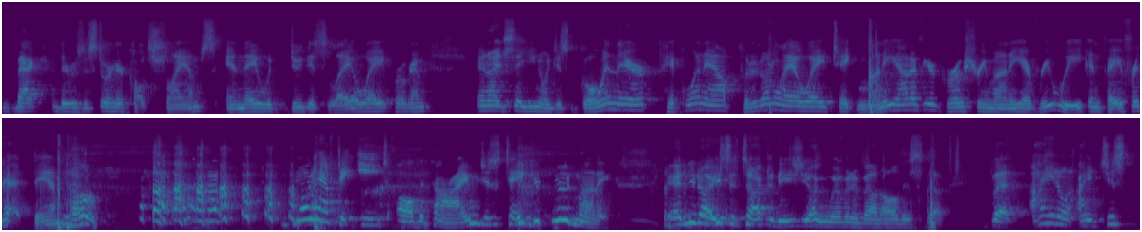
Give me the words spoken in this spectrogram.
back there was a store here called Schlamps, and they would do this layaway program. And I'd say, you know, just go in there, pick one out, put it on layaway, take money out of your grocery money every week, and pay for that damn coat. you don't have to eat all the time. Just take your food money and you know, I used to talk to these young women about all this stuff. But I don't, I just,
